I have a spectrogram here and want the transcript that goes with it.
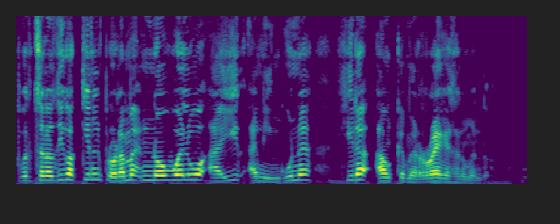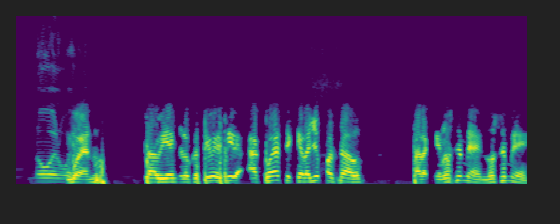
pues se los digo aquí en el programa, no vuelvo a ir a ninguna gira, aunque me ruegues, Armando. No vuelvo a ir. Bueno, está bien. Lo que te iba a decir, acuérdate que el año pasado, para que no se me, no se me,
